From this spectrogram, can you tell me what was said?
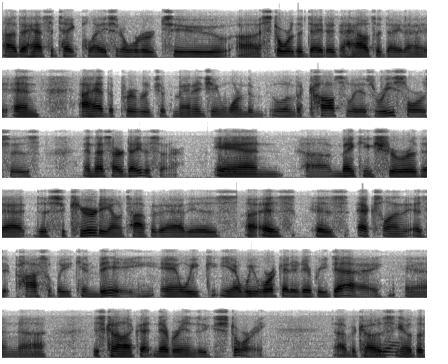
uh, that has to take place in order to uh, store the data, to house the data. And I had the privilege of managing one of the one of the costliest resources, and that's our data center. Mm-hmm. And uh, making sure that the security on top of that is uh, as as excellent as it possibly can be, and we you know we work at it every day, and uh, it's kind of like that never-ending story uh, because yeah. you know the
